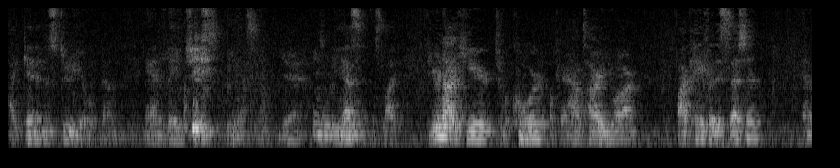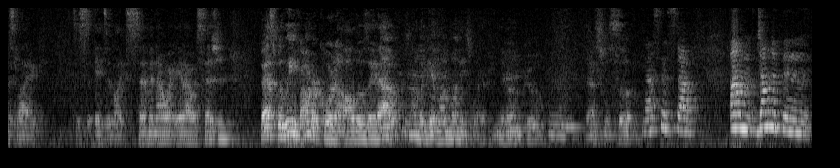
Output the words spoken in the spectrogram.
I get in the studio with them and they just BS. Yeah. Just mm-hmm. BS. It's like, if you're not here to record, I don't care how tired you are, if I pay for this session and it's like, it's a, it's a like seven hour, eight hour session, best believe I'm recording all those eight hours. Mm-hmm. I'm gonna get my money's worth. You there know? you go. Mm-hmm. That's what's up. That's good stuff. Um, Jonathan,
